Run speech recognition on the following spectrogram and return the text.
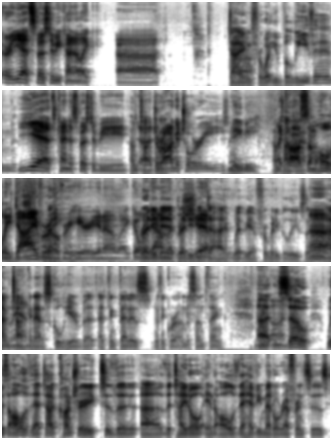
or yeah, it's supposed to be kind of like. uh Dying for what you believe in? Yeah, it's kind of supposed to be I'm uh, derogatory, maybe. Maybe. I'm like, oh, some holy diver over here, you know, like going ready down to with the ready ship. to die with, yeah for what he believes in. Oh, I'm man. talking out of school here, but I think that is I think we're onto something. Right uh, on. so with all of that talk, contrary to the uh, the title and all of the heavy metal references,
